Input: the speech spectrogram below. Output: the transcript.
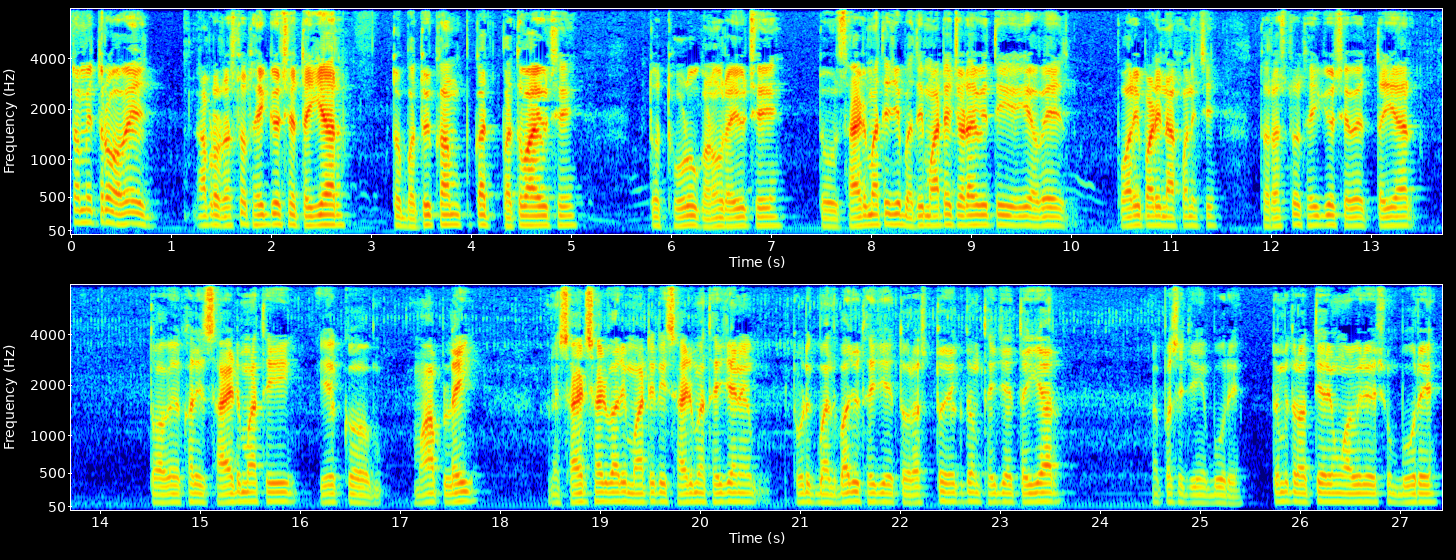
તો મિત્રો, હવે આપણો રસ્તો થઈ ગયો છે તૈયાર. તો બધું કામ પતવાયું છે. તો થોડું ઘણું રહ્યું છે. તો સાઈડમાંથી જે બધી માટી ચડાવી હતી એ હવે પોરી પાડી નાખવાની છે. તો રસ્તો થઈ ગયો છે હવે તૈયાર. તો હવે ખાલી સાઈડમાંથી એક માપ લઈ અને સાઈડ સાઈડવાળી માટીથી સાઈડમાં થઈ જાય ને થોડીક બાંધબાજુ થઈ જાય તો રસ્તો એકદમ થઈ જાય તૈયાર. અને પછી જઈએ બોરે. તો મિત્રો, અત્યારે હું આવી રહ્યો છું બોરે.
